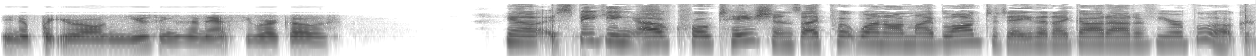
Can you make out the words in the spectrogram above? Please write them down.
you know, put your own musings in there, see where it goes. You know, speaking of quotations, I put one on my blog today that I got out of your book,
